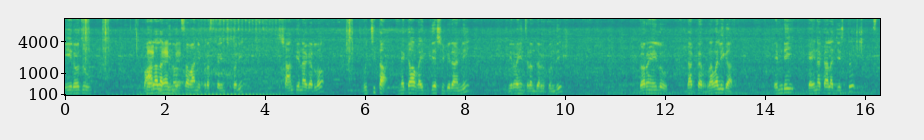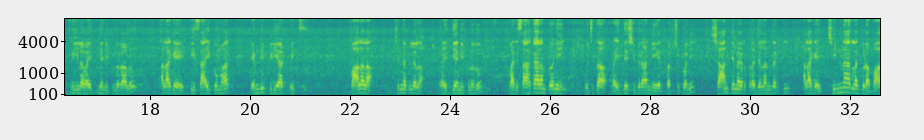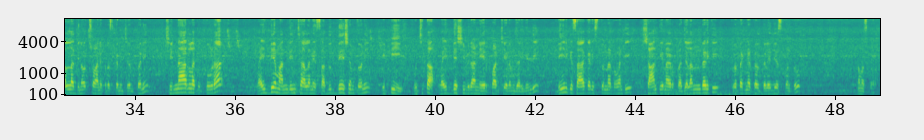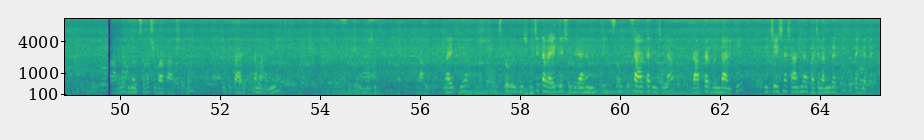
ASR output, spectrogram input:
ఈరోజు బాలల దినోత్సవాన్ని పురస్కరించుకొని శాంతినగర్లో ఉచిత మెగా వైద్య శిబిరాన్ని నిర్వహించడం జరుగుతుంది. గౌరవనీయులు డాక్టర్ రవలి గారు ఎండి గైనకాలజిస్టు స్త్రీల వైద్య నిపుణురాలు అలాగే T. Sai Kumar MD paediatrics. బాలల చిన్నపిల్లల వైద్య నిపుణులు. వారి సహకారంతో ఉచిత వైద్య శిబిరాన్ని ఏర్పరచుకొని శాంతినగర్ ప్రజలందరికీ అలాగే చిన్నారులకు కూడా బాలల దినోత్సవాన్ని పురస్కరించడంతో చిన్నారులకు కూడా వైద్యం అందించాలనే సదుద్దేశంతో ఇట్టి ఉచిత వైద్య శిబిరాన్ని ఏర్పాటు చేయడం జరిగింది. దీనికి సహకరిస్తున్నటువంటి శాంతినగర్ ప్రజలందరికీ కృతజ్ఞతలు తెలియజేసుకుంటూ నమస్కారం. బాలల దినోత్సవ శుభాకాంక్షలు. ఇటు కార్యక్రమాన్ని వైద్య ఉచిత వైద్య శిబిరానికి సహకరించిన డాక్టర్ బృందానికి ఇచ్చేసిన శాంతినగర్ ప్రజలందరికీ కృతజ్ఞతలు.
